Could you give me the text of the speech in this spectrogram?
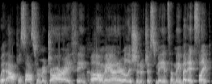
with applesauce from a jar, I think, oh man, I really should have just made something. But it's like,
